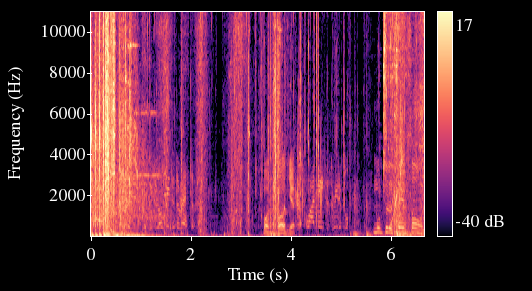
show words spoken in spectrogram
We've located the rest of them. คนโคตรเยอะ Your squad mates is redeployed. Move to the safe zone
